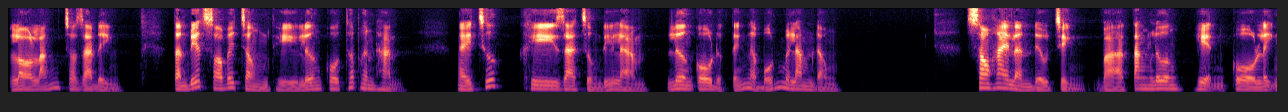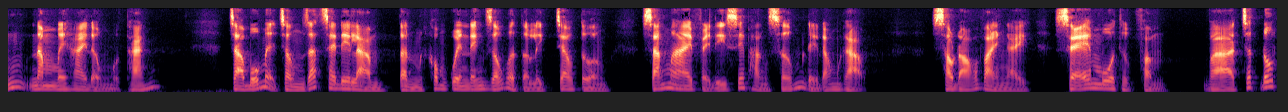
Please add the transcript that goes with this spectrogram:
lo lắng cho gia đình. Tần biết so với chồng thì lương cô thấp hơn hẳn. Ngày trước khi ra trường đi làm, lương cô được tính là 45 đồng. Sau hai lần điều chỉnh và tăng lương, hiện cô lĩnh 52 đồng một tháng. Chào bố mẹ chồng dắt xe đi làm, Tần không quên đánh dấu vào tờ lịch treo tường. Sáng mai phải đi xếp hàng sớm để đong gạo. Sau đó vài ngày sẽ mua thực phẩm và chất đốt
